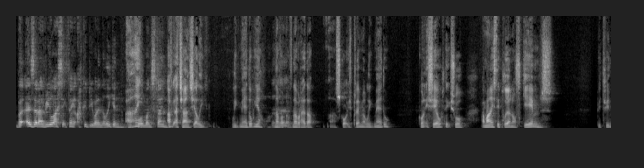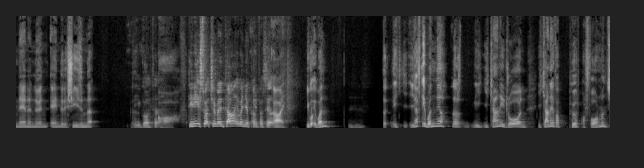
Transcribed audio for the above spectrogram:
but is there a realistic thing? I could be winning the league in Aye. four months' time. I've got a chance of a league league medal here. I've never, I've never had a, a Scottish Premier League medal. Going to Celtic, so I managed to play enough games between then and the end of the season that you got it. Oh. Do you need to switch your mentality when you're playing for Celtic? Oh. Aye. You got to win. Mm-hmm. Th- You, you have to win there. There's, you, you can't draw and you can't have a poor performance.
